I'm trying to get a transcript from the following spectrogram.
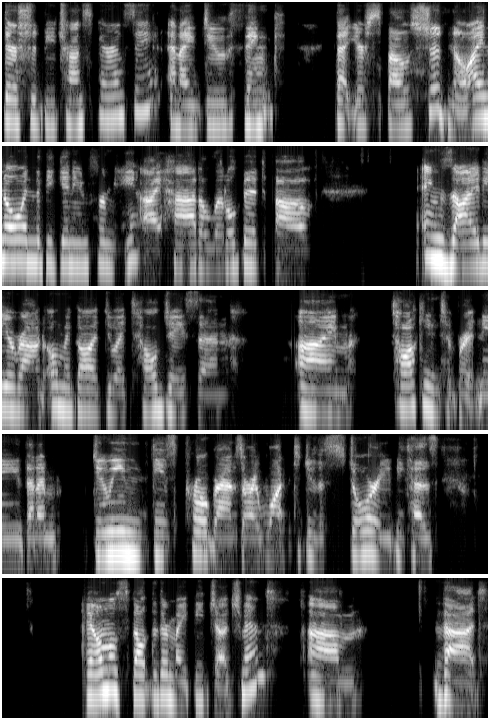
there should be transparency. And I do think that your spouse should know. I know in the beginning for me, I had a little bit of anxiety around, oh my God, do I tell Jason I'm talking to Brittany that I'm doing these programs or I want to do the story because I almost felt that there might be judgment. Um, that,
